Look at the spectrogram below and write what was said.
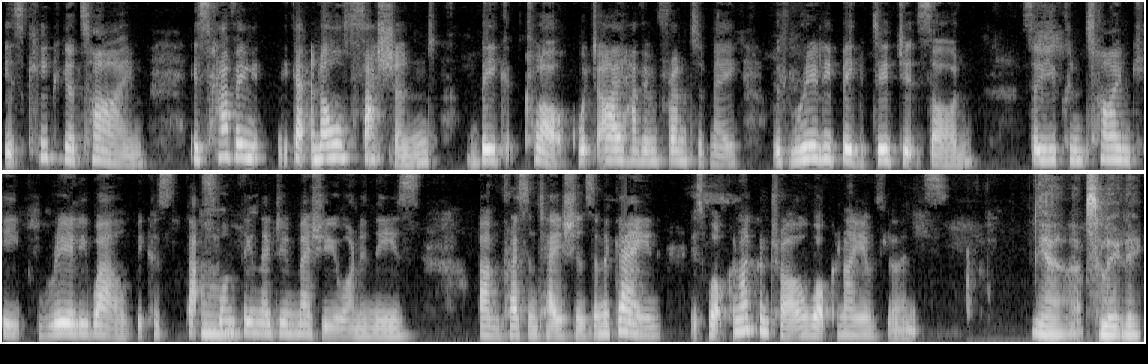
it's keeping a time. It's having get an old fashioned big clock which i have in front of me with really big digits on so you can time keep really well because that's mm. one thing they do measure you on in these um, presentations. And again it's what can i control what can i influence yeah, absolutely.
